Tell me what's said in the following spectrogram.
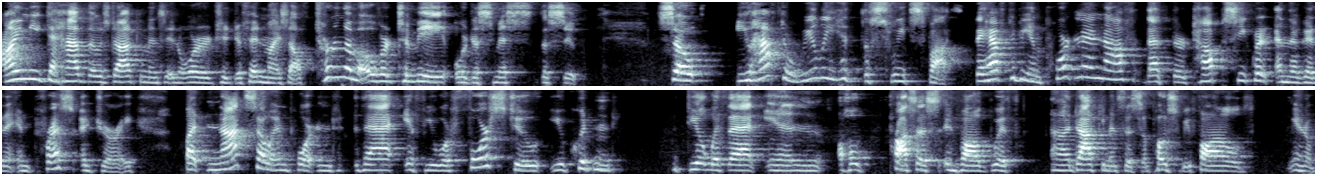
I need to have those documents in order to defend myself. Turn them over to me or dismiss the suit. So you have to really hit the sweet spot. They have to be important enough that they're top secret and they're going to impress a jury, but not so important that if you were forced to, you couldn't deal with that in a whole process involved with uh, documents that's supposed to be followed, you know,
